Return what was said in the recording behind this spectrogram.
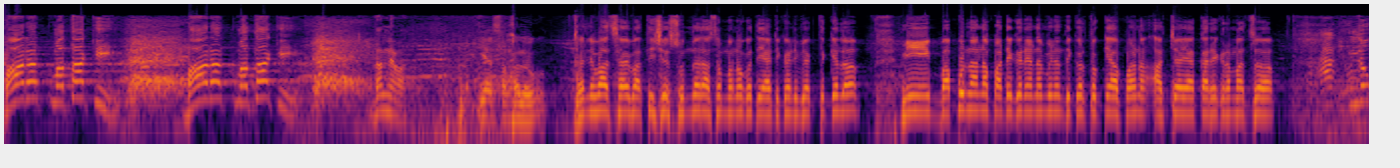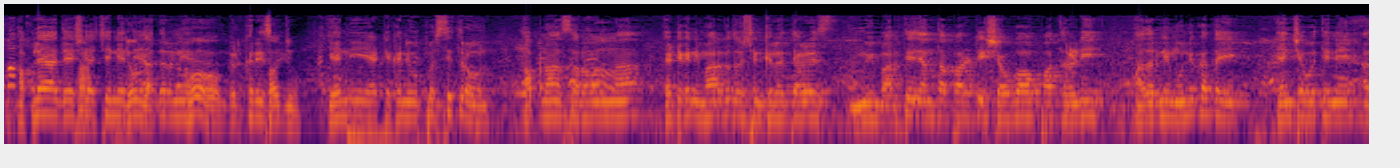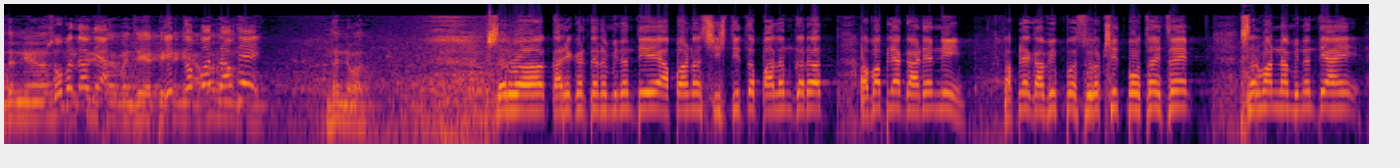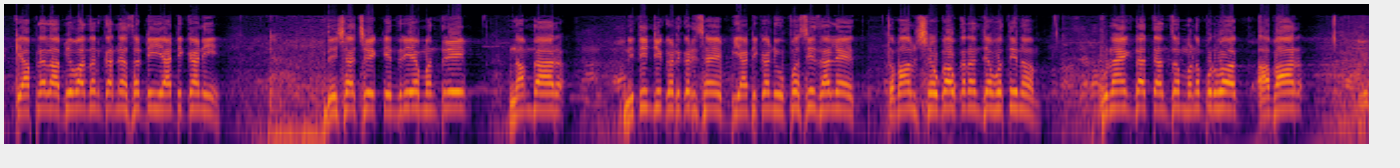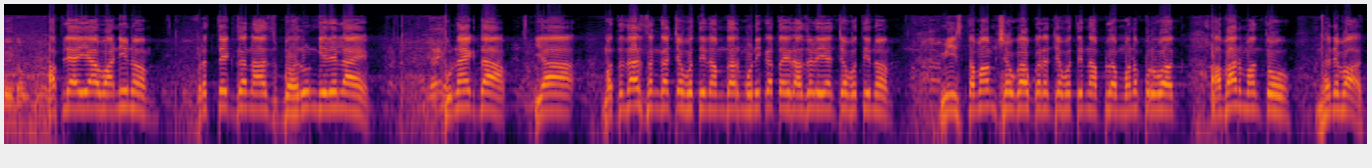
भारत माता की. भारत माता की. धन्यवाद. हॅलो. धन्यवाद साहेब. अतिशय सुंदर असं मनोगत या ठिकाणी व्यक्त केलं. मी बापू नाना पाटेकर यांना विनंती करतो की आपण आजच्या या कार्यक्रमाचं आपल्या देशाचे नेते. आदरणीय हो, हो. गडकरी हो, साहेब यांनी या ठिकाणी उपस्थित राहून आपणा सर्वांना या ठिकाणी मार्गदर्शन केलं. त्यावेळेस मी भारतीय जनता पार्टी शेवगाव पाथर्डी आदरणीय मोनिकाताई यांच्या वतीने आदरणीय. साहेबांचे या ठिकाणी धन्यवाद. सर्व कार्यकर्त्यांना विनंती आहे आपण शिस्तीचं पालन करत आपापल्या गाड्यांनी आपल्या गावी प- सुरक्षित पोहोचायचं आहे सर्वांना विनंती आहे की आपल्याला अभिवादन करण्यासाठी या ठिकाणी देशाचे केंद्रीय मंत्री नामदार नितीनजी गडकरी साहेब या ठिकाणी उपस्थित झाले आहेत. तमाम शेवगावकरांच्या वतीनं पुन्हा एकदा त्यांचं मनपूर्वक आभार. आपल्या या वाणीनं प्रत्येकजण आज बहरून गेलेला आहे. पुन्हा एकदा या मतदारसंघाच्या वतीनं आमदार मोनिकाताई राजळे यांच्या वतीनं मी तमाम शेवगावकरांच्या वतीनं आपलं मनपूर्वक आभार मानतो. धन्यवाद.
